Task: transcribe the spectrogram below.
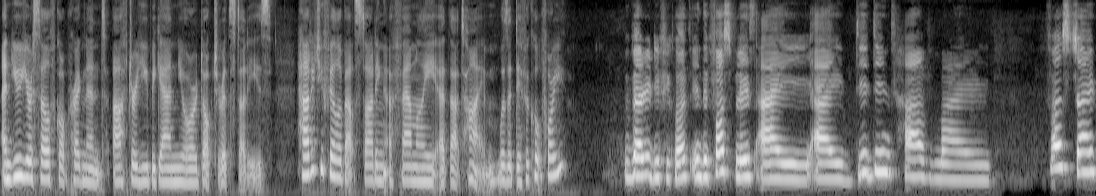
And you yourself got pregnant after you began your doctorate studies. How did you feel about starting a family at that time? Was it difficult for you? Very difficult. In the first place, I I didn't have my first child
